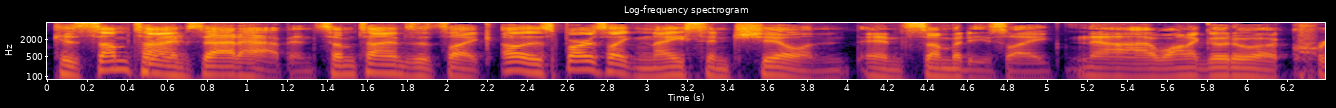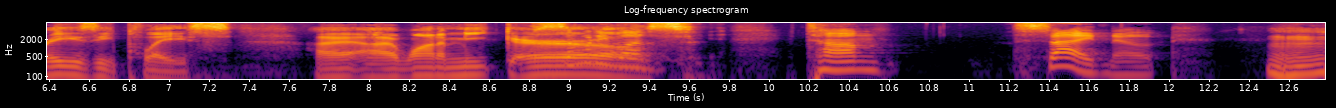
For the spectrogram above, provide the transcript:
because sometimes that happens. Sometimes it's like, oh, this bar's like nice and chill, and and somebody's like, nah, I want to go to a crazy place. I I want to meet girls. Somebody wants Tom. Side note: Mm-hmm.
